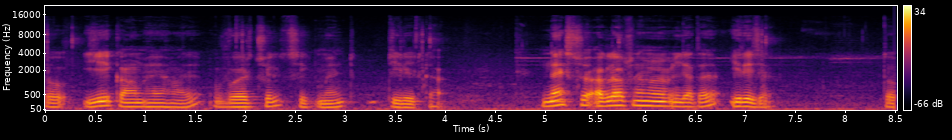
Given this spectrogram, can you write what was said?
तो ये काम है हमारे वर्चुअल सेगमेंट डिलीट का। नेक्स्ट जो अगला ऑप्शन हमें मिल जाता है इरेजर तो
